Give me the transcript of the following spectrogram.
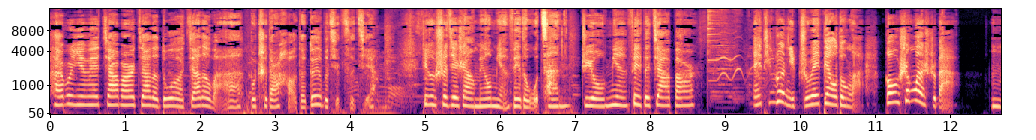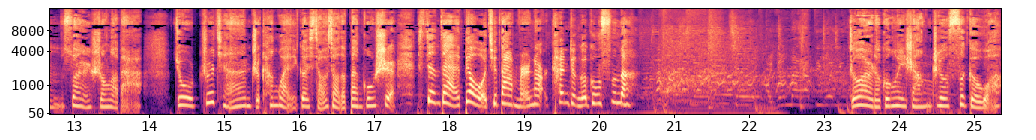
还不是因为加班加的多，加的晚，不吃点好的，对不起自己。这个世界上没有免费的午餐，只有免费的加班。哎，听说你职位调动了，高升了是吧？嗯，算升了吧。就之前只看管一个小小的办公室，现在调我去大门那儿看整个公司呢。周二的工位上只有四个我，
